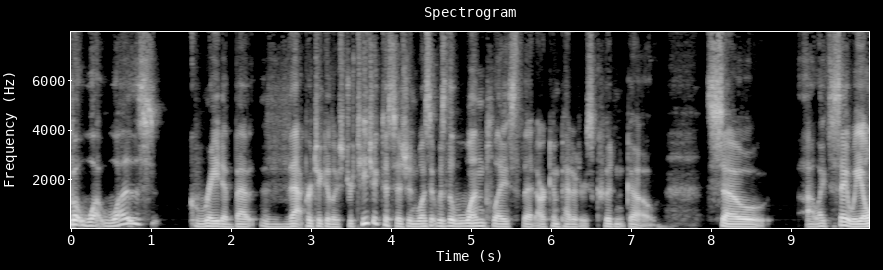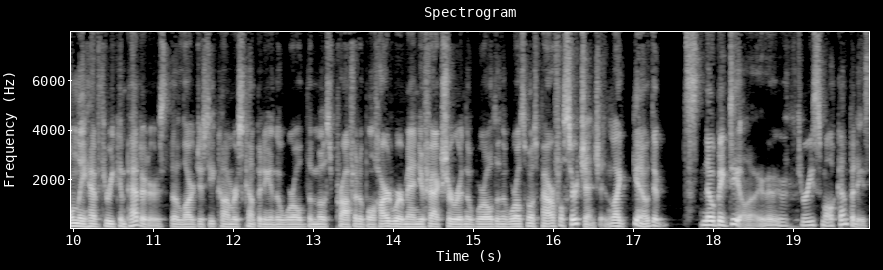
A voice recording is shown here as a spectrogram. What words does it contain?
But what was great about that particular strategic decision was it was the one place that our competitors couldn't go. So I like to say we only have three competitors the largest e commerce company in the world, the most profitable hardware manufacturer in the world, and the world's most powerful search engine. Like, you know, it's no big deal. Three small companies.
